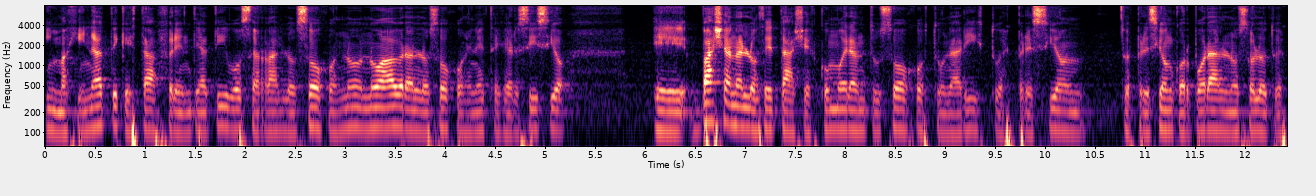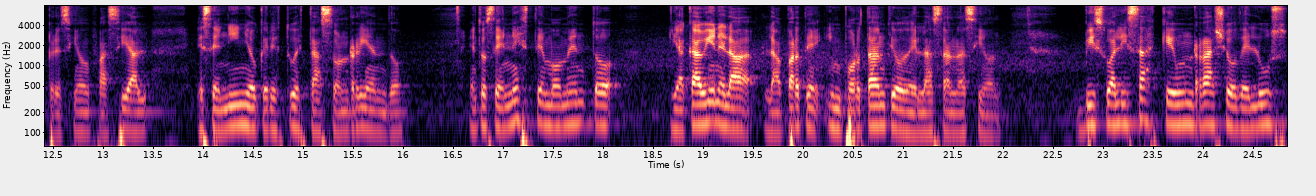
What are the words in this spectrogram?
Imagínate que está frente a ti, vos cerrás los ojos, no, no abran los ojos en este ejercicio. Eh, vayan a los detalles, cómo eran tus ojos, tu nariz, tu expresión, tu expresión corporal, no solo tu expresión facial. Ese niño que eres tú está sonriendo. Entonces en este momento y acá viene la, parte importante o de la sanación. Visualizás que un rayo de luz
